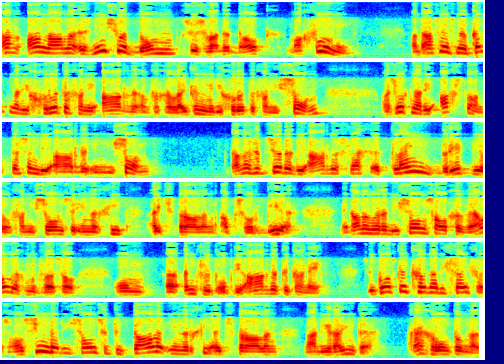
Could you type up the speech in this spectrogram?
aanname is nie so dom soos wat dit dalk mag voel nie. Want as ons nou kyk na die grootte van die aarde in vergelyking met die grootte van die son, asook na die afstand tussen die aarde en die son, dan is dit so dat die aarde slegs 'n klein breekdeel van die son se energie-uitstraling absorbeer. Met ander woorde, die son sal geweldig moet wissel om 'n uh, invloed op die aarde te kan hê. So kom ons kyk gou na die syfers. Ons sien dat die son se totale energie-uitstraling na die ruimte reg rondom nou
